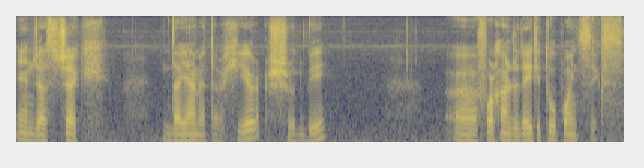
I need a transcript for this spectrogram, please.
and just check diameter here should be uh, 482.6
